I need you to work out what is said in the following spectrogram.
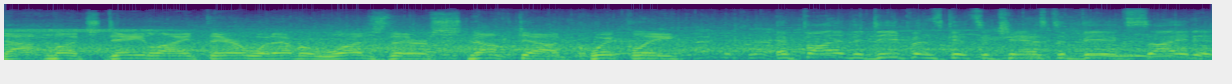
Not much daylight there. Whatever was there snuffed out quickly. And finally, the defense gets a chance to be excited.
